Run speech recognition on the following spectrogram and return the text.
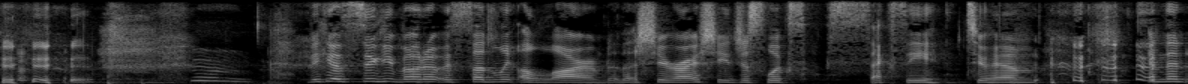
because Sugimoto is suddenly alarmed that Shiraishi just looks sexy to him. and then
